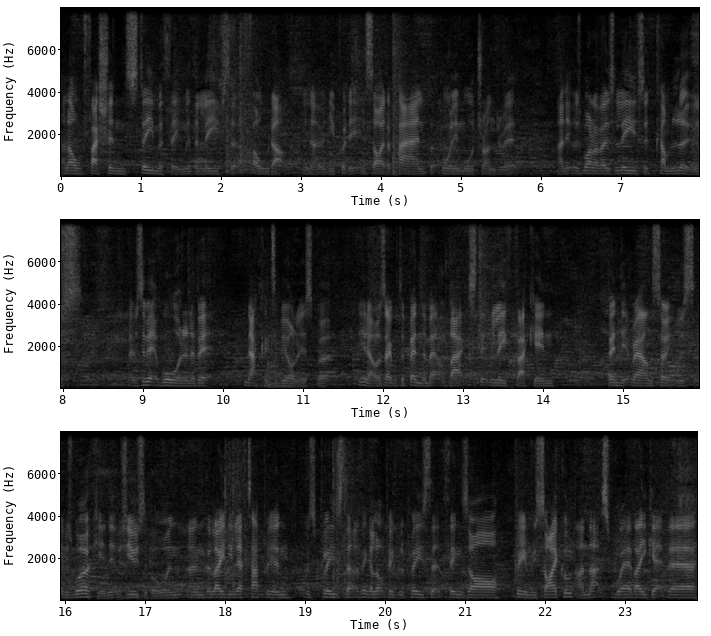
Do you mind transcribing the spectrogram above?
an old-fashioned steamer thing with the leaves that fold up you know and you put it inside a pan put boiling water under it and it was one of those leaves that come loose. It was a bit worn and a bit knackered to be honest but you know I was able to bend the metal back stick the leaf back in bend it round so it was it was working, it was usable, and, and the lady left happy and was pleased that I think a lot of people are pleased that things are being recycled, and that's where they get their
